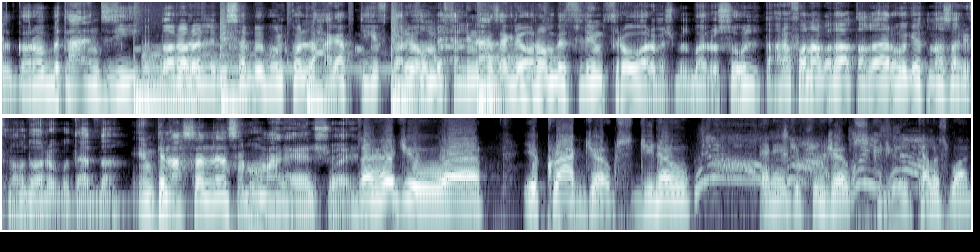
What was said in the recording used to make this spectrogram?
الجراد بتاع انت زي الضرر اللي بيسببوه لكل حاجة بتيجي في طريقهم بيخليني عايز أجري وراهم بال flamethrower مش بالبيروسول تعرفوا أنا بدأت اغير وجهة نظري في موضوع الروبوتات ده يمكن احسن ناس نسيبهم على العيال شوية I heard you, uh, you crack jokes. Do you know any Egyptian jokes? Could you tell us one?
